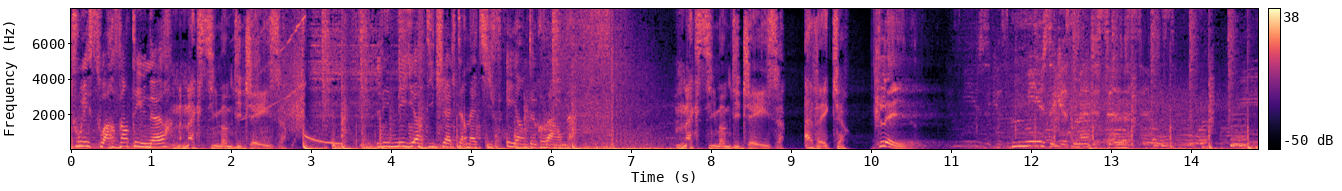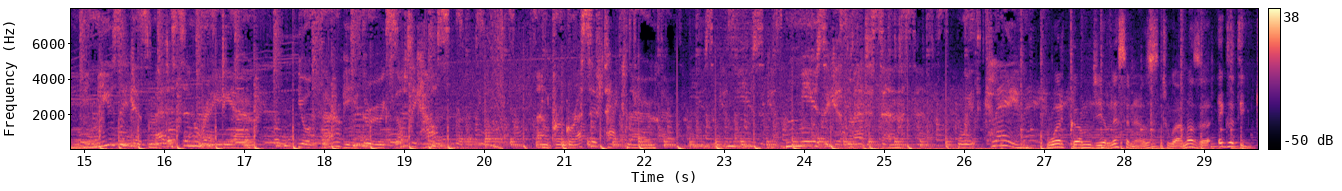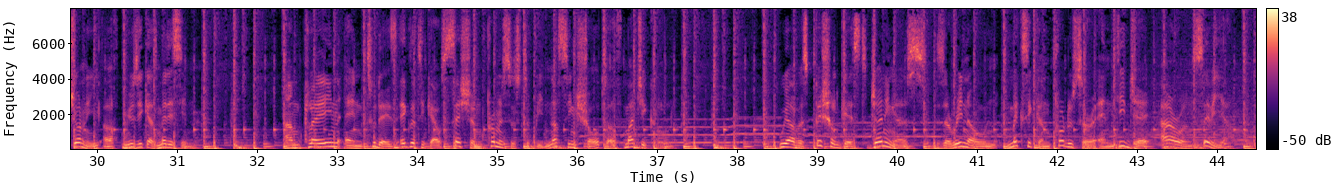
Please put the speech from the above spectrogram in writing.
Tous les soirs 21h, Maximum DJs. Les meilleurs DJs alternatifs et underground. Maximum DJs avec Klein. Music is medicine. Music is medicine radio. Your therapy through exotic house and progressive techno. Music is, medicine with Clain. Welcome, dear listeners, to another exotic journey of music as medicine. I'm Clain, and today's Exotic House session promises to be nothing short of magical. We have a special guest joining us, the renowned Mexican producer and DJ Aaron Sevilla.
